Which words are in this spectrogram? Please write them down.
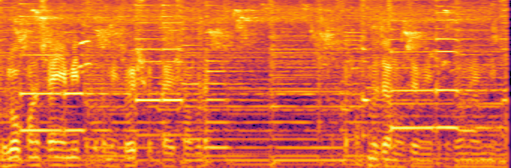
ઝૂલો પણ છે અહીંયા મિત્રો, તમે જોઈ શકતા છો આપણે. સરસ મજાનો છે મિત્રો. તમે એમની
